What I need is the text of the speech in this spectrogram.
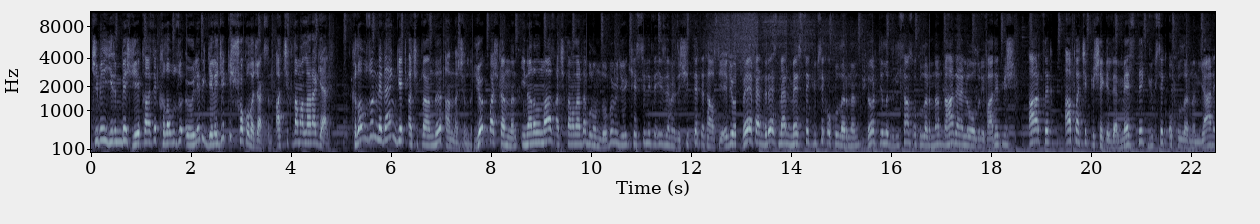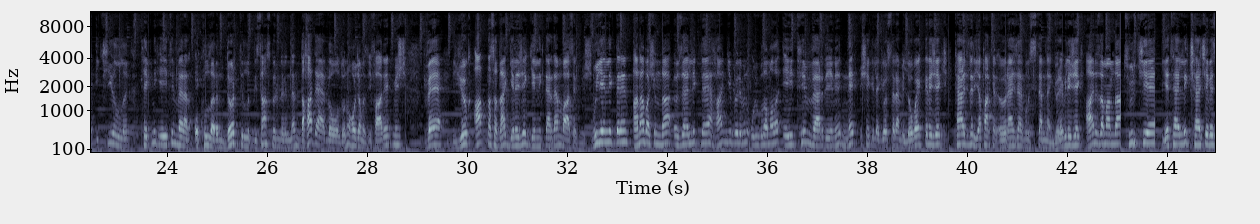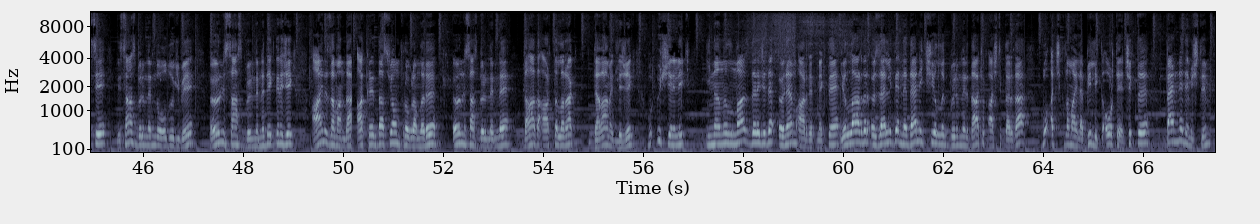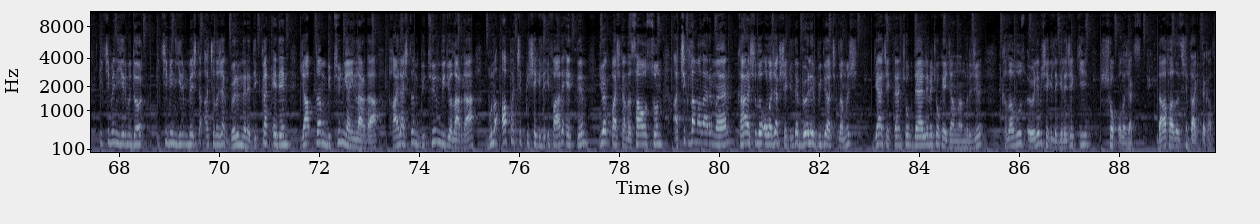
2025 YKS kılavuzu öyle bir gelecek ki şok olacaksın. Açıklamalara gel. Kılavuzun neden geç açıklandığı anlaşıldı. YÖK Başkanı'nın inanılmaz açıklamalarda bulunduğu bu videoyu kesinlikle izlemenizi şiddetle tavsiye ediyorum. Beyefendi resmen meslek yüksek okullarının 4 yıllık lisans okullarından daha değerli olduğunu ifade etmiş. Artık apaçık bir şekilde meslek yüksek okullarının yani 2 yıllık teknik eğitim veren okulların 4 yıllık lisans bölümlerinden daha değerli olduğunu hocamız ifade etmiş ve YÖK Atlas'a da gelecek yeniliklerden bahsetmiş. Bu yeniliklerin ana başında özellikle hangi bölümün uygulamalı eğitim verdiğini net bir şekilde gösteren bir logo eklenecek. Tercihleri yaparken öğrenciler bunu sistemden görebilecek. Aynı zamanda Türkiye yeterlilik çerçevesi lisans bölümlerinde olduğu gibi ön lisans bölümlerine de eklenecek. Aynı zamanda akreditasyon programları ön lisans bölümlerinde daha da arttırılarak devam edilecek. Bu üç yenilik inanılmaz derecede önem arz etmekte. Yıllardır özellikle neden 2 yıllık bölümleri daha çok açtıkları da bu açıklamayla birlikte ortaya çıktı. Ben ne demiştim? 2024-2025'te açılacak bölümlere dikkat edin. Yaptığım bütün yayınlarda, paylaştığım bütün videolarda bunu apaçık bir şekilde ifade ettim. YÖK Başkanı da sağ olsun açıklamalarımın karşılığı olacak şekilde böyle bir video açıklamış. Gerçekten çok değerli ve çok heyecanlandırıcı. Kılavuz öyle bir şekilde gelecek ki şok olacaksın. Daha fazlası için takipte kal.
